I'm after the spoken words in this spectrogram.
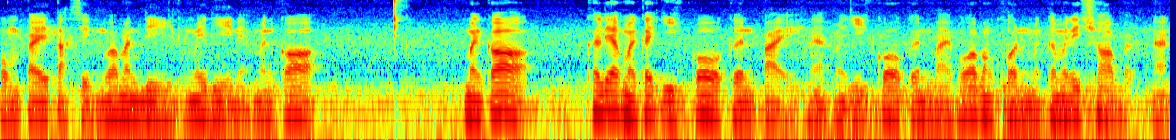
ผมไปตัดสินว่ามันดีหรือไม่ดีเนี่ยมันก็มันก็ เขาเรียกมันก็อีโก้เกินไปนะมันอีโก้เกินไป เพราะว่าบางคนมันก็ไม่ได้ชอบแบบนั้น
